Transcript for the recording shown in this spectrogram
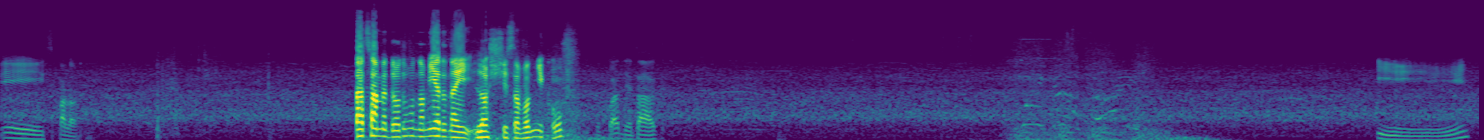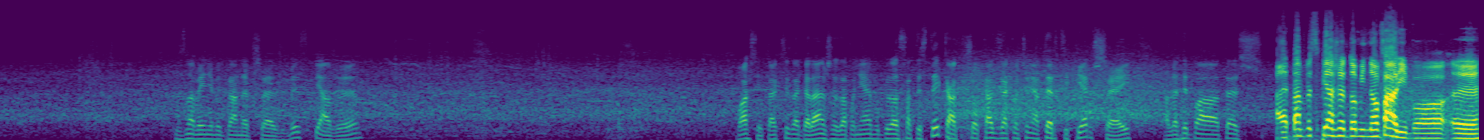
I spalony. Wracamy do równomiernej ilości zawodników. Dokładnie tak. I wznowienie wygrane przez Wyspiarzy. Właśnie, tak się zagadałem, że zapomniałem w ogóle o statystykach przy okazji zakończenia tercji pierwszej, ale chyba też Ale tam wyspiarze dominowali, bo y,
